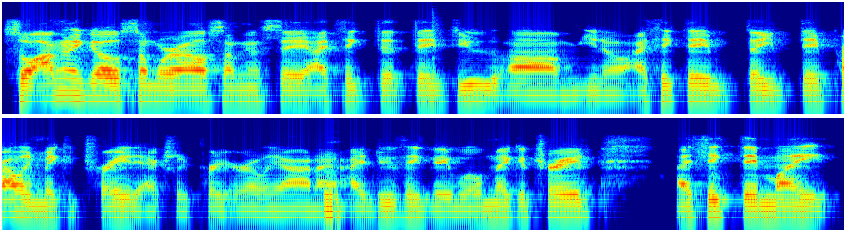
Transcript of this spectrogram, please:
So I'm going to go somewhere else. I'm going to say I think that they do. Um, you know, I think they they they probably make a trade actually pretty early on. I, I do think they will make a trade. I think they might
